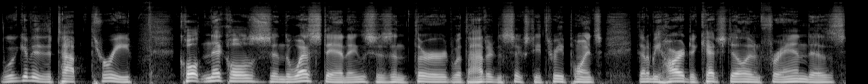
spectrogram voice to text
We'll give you the top three. Colt Nichols in the West standings is in third with 163 points. Going to be hard to catch Dylan Ferrandis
